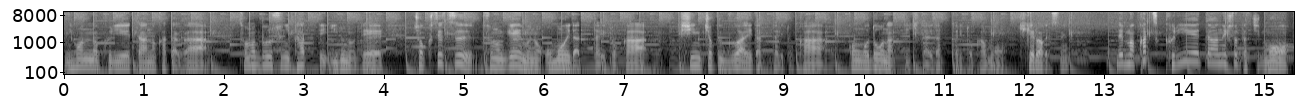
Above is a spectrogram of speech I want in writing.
日本のクリエイターの方がそのブースに立っているので直接そのゲームの思いだったりとか進捗具合だったりとか今後どうなっていきたいだったりとかも聞けるわけですね。でまあ、かつクリエイターの人たちも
